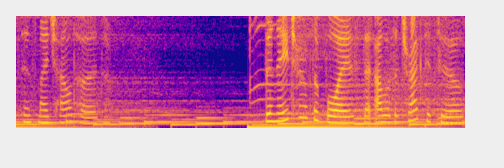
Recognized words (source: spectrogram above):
since my childhood. The nature of the boys that I was attracted to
